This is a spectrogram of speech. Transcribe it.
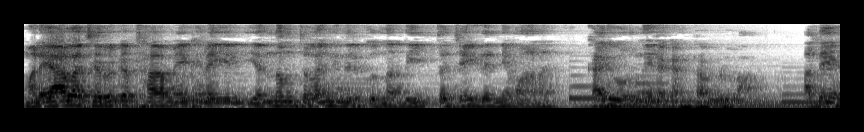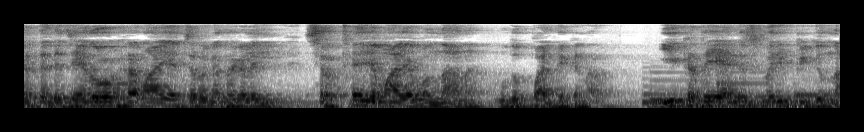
മലയാള ചെറുകഥാ മേഖലയിൽ എന്നും തിളങ്ങി നിൽക്കുന്ന ദീപ്ത ചൈതന്യമാണ് കരൂർ നീലകണ്ഠപിള്ള. അദ്ദേഹത്തിന്റെ ചേതോഹരമായ ചെറുകഥകളിൽ ശ്രദ്ധേയമായ ഒന്നാണ് ഉതുപ്പാന്റെ കിണർ ഈ കഥയെ അനുസ്മരിപ്പിക്കുന്ന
